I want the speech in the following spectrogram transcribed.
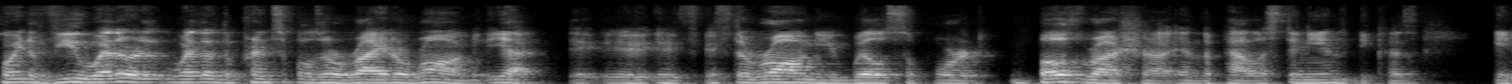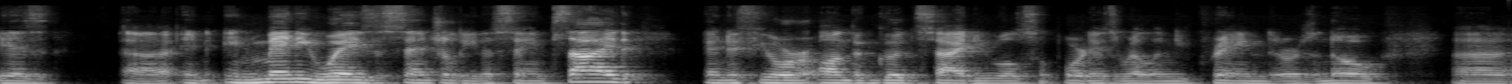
point of view, whether whether the principles are right or wrong, yeah, if if they're wrong, you will support both Russia and the Palestinians because it is uh, in in many ways essentially the same side. And if you're on the good side, you will support Israel and Ukraine. There is no uh,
